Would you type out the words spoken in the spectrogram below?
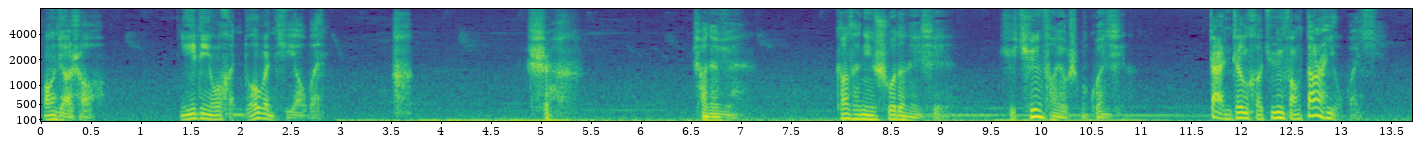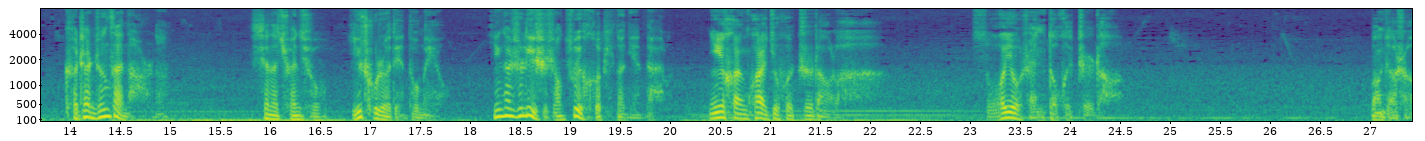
王教授。你一定有很多问题要问。是啊，常将军，刚才您说的那些，与军方有什么关系呢？战争和军方当然有关系，可战争在哪儿呢？现在全球一处热点都没有，应该是历史上最和平的年代了。你很快就会知道了，所有人都会知道。王教授，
